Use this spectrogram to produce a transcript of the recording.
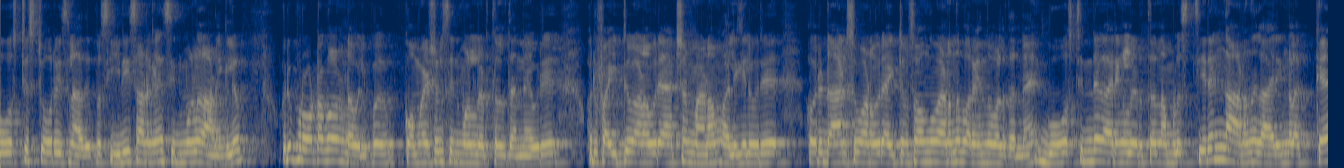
ഗോസ്റ്റ് സ്റ്റോറീസിനകത്ത് ഇപ്പോൾ സീരീസ് ആണെങ്കിലും സിനിമകളാണെങ്കിലും ഒരു പ്രോട്ടോകോൾ ഉണ്ടാവില്ല? ഇപ്പോൾ കൊമേഴ്ഷ്യൽ സിനിമകളുടെ അടുത്താൽ തന്നെ ഒരു ഒരു ഫൈറ്റ് വേണം ഒരു ആക്ഷൻ വേണം അല്ലെങ്കിൽ ഒരു ഒരു ഡാൻസ് വേണം ഒരു ഐറ്റം സോങ് വേണം എന്ന് പറയുന്ന പോലെ തന്നെ ഗോസ്റ്റിന്റെ കാര്യങ്ങൾ എടുത്താൽ നമ്മൾ സ്ഥിരം കാണുന്ന കാര്യങ്ങളൊക്കെ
